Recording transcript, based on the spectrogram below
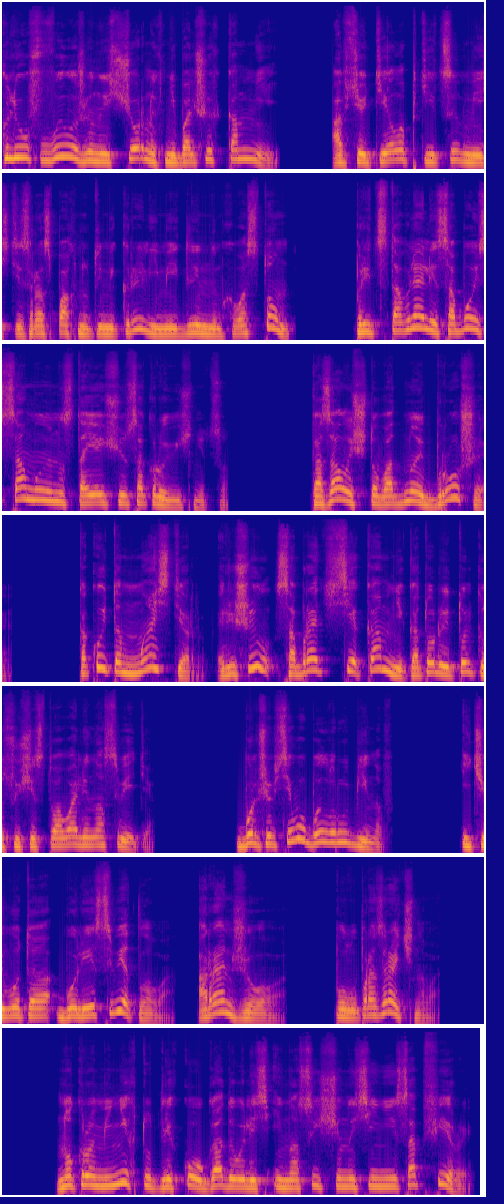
Клюв выложен из черных небольших камней, а все тело птицы вместе с распахнутыми крыльями и длинным хвостом представляли собой самую настоящую сокровищницу. Казалось, что в одной броши какой-то мастер решил собрать все камни, которые только существовали на свете. Больше всего было рубинов и чего-то более светлого, оранжевого, полупрозрачного. Но кроме них тут легко угадывались и насыщенно синие сапфиры,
